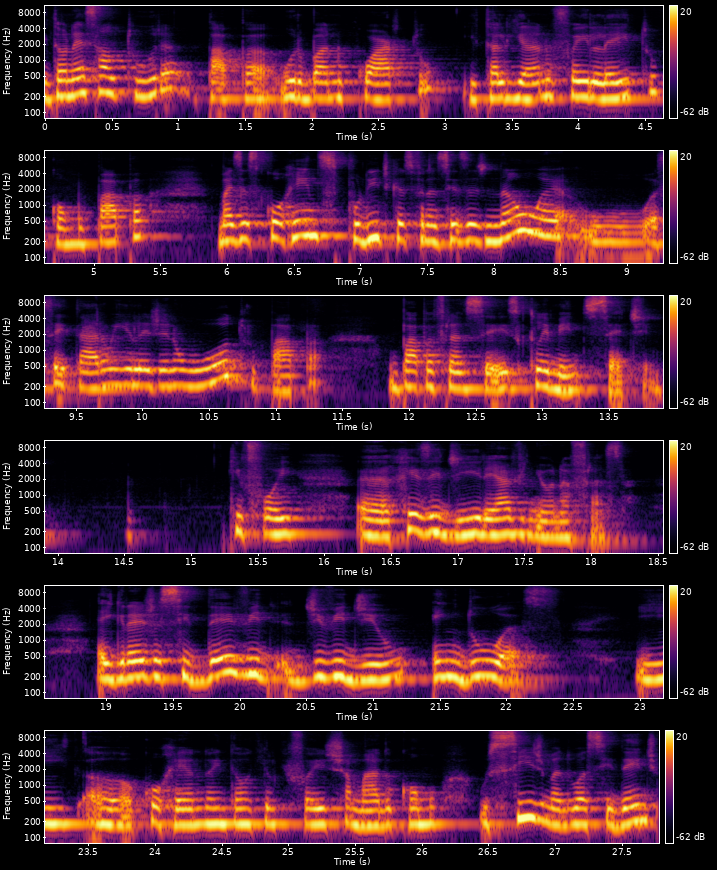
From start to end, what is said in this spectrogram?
Então, nessa altura, o Papa Urbano IV, italiano, foi eleito como Papa, mas as correntes políticas francesas não o aceitaram e elegeram outro Papa, um Papa francês, Clemente VII, que foi uh, residir em Avignon, na França. A igreja se dividiu em duas e uh, ocorrendo então aquilo que foi chamado como o cisma do Ocidente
